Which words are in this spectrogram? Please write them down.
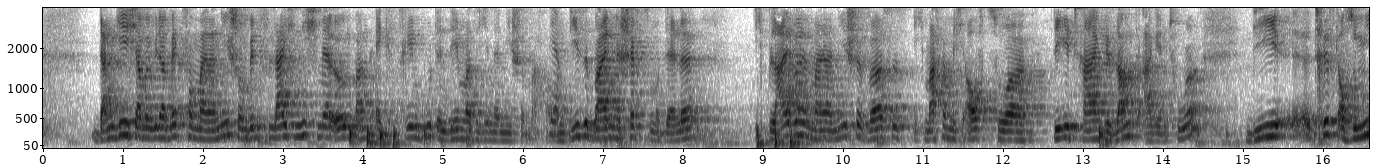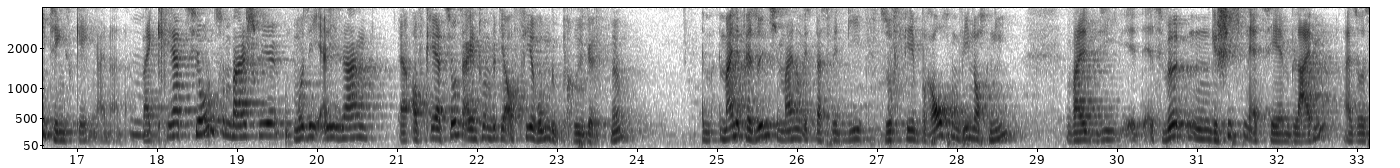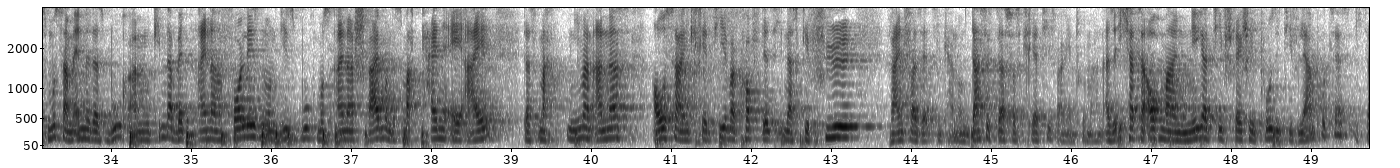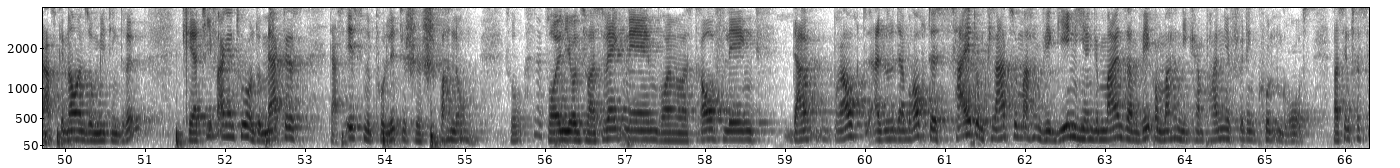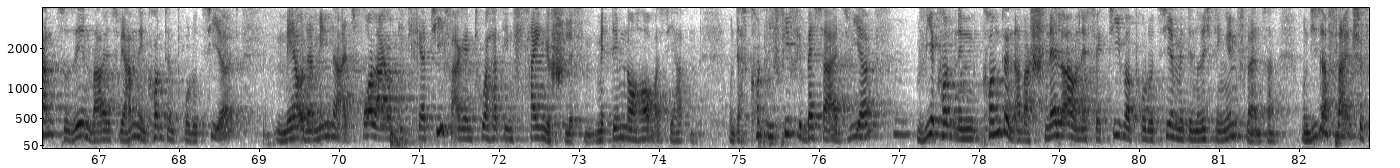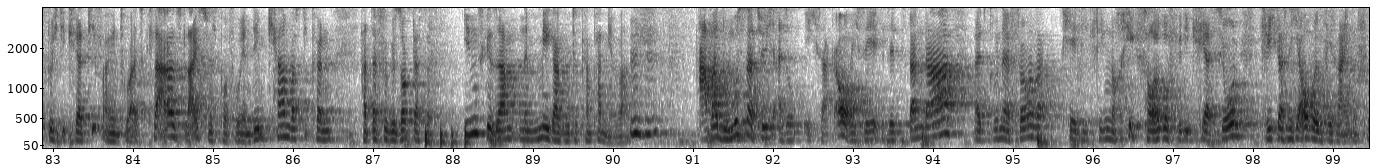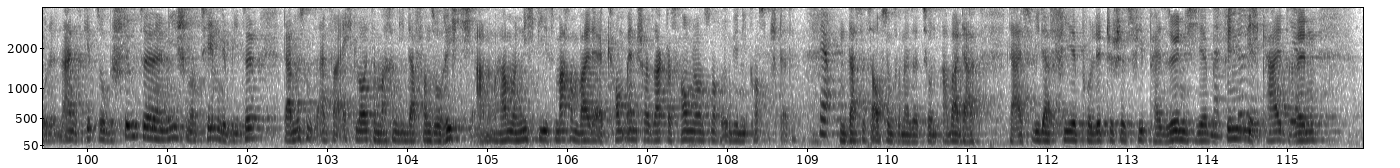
Dann gehe ich aber wieder weg von meiner Nische und bin vielleicht nicht mehr irgendwann extrem gut in dem, was ich in der Nische mache. Ja. Und diese beiden Geschäftsmodelle, ich bleibe in meiner Nische versus ich mache mich auf zur digitalen Gesamtagentur, die äh, trifft auf so Meetings gegeneinander. Mhm. Bei Kreation zum Beispiel, muss ich ehrlich sagen, äh, auf Kreationsagenturen wird ja auch viel rumgeprügelt. Ne? Ähm, meine persönliche Meinung ist, dass wir die so viel brauchen wie noch nie weil die, es wird ein Geschichten erzählen bleiben. Also es muss am Ende das Buch am Kinderbett einer vorlesen und dieses Buch muss einer schreiben und das macht keine AI, das macht niemand anders, außer ein kreativer Kopf, der sich in das Gefühl reinversetzen kann. Und das ist das, was Kreativagenturen machen. Also ich hatte auch mal einen negativ-positiv Lernprozess. Ich saß genau in so einem Meeting drin. Kreativagentur und du merktest, das ist eine politische Spannung. So, wollen die uns was wegnehmen? Wollen wir was drauflegen? Da braucht, also da braucht es Zeit, um klarzumachen, wir gehen hier einen gemeinsamen Weg und machen die Kampagne für den Kunden groß. Was interessant zu sehen war, ist, wir haben den Content produziert, mehr oder minder als Vorlage und die Kreativagentur hat ihn feingeschliffen mit dem Know-how, was sie hatten. Und das konnten die viel, viel besser als wir. Wir konnten den Content aber schneller und effektiver produzieren mit den richtigen Influencern. Und dieser Flight-Shift durch die Kreativagentur als klares Leistungsportfolio, in dem Kern, was die können, hat dafür gesorgt, dass das insgesamt eine mega gute Kampagne war. Mhm. Aber du musst natürlich, also ich sag auch, ich sitze dann da als Gründer der Firma und sage, okay, die kriegen noch x Euro für die Kreation, kriege ich das nicht auch irgendwie reingefuddelt? Nein, es gibt so bestimmte Nischen und Themengebiete, da müssen es einfach echt Leute machen, die davon so richtig Ahnung haben und nicht die es machen, weil der Account-Manager sagt, das hauen wir uns noch irgendwie in die Kostenstelle. Ja. Und das ist auch Synchronisation. Aber da, da ist wieder viel politisches, viel persönliche Natürlich. Befindlichkeit drin. Ja.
